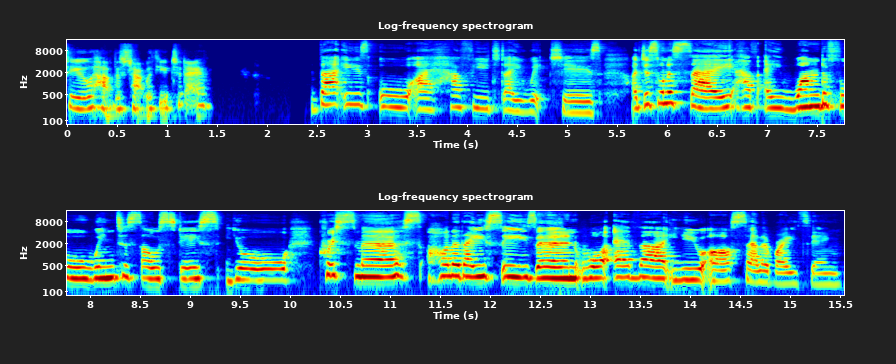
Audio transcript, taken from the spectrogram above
to have this chat with you today. That is all I have for you today, witches. I just want to say have a wonderful winter solstice, your Christmas, holiday season, whatever you are celebrating.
